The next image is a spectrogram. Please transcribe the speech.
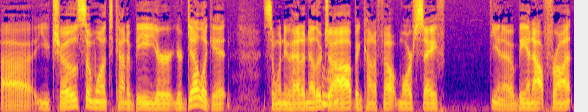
Uh, you chose someone to kind of be your, your delegate, someone who had another job and kind of felt more safe, you know, being out front.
